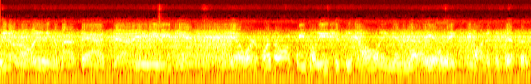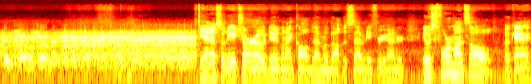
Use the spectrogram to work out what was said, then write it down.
we don't know anything about that. Uh, you, you, you can't, you know, we're, we're the wrong people. You should be calling, and uh, you know, they, they wanted to distance themselves from it. Yeah, that's what HRO did when I called them about the 7300. It was four months old, okay?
